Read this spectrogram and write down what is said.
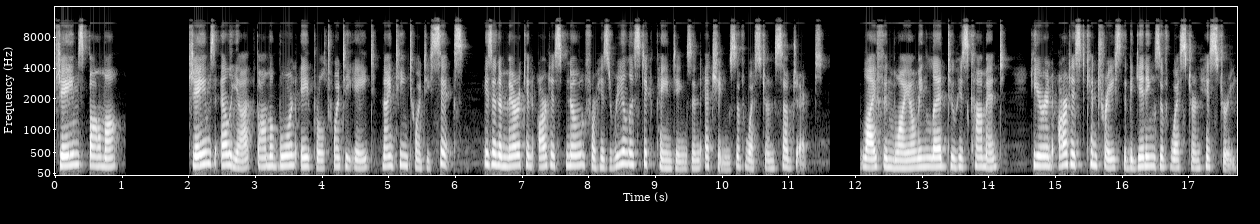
James Bama James Elliott Bama born April 28, 1926, is an American artist known for his realistic paintings and etchings of Western subjects. Life in Wyoming led to his comment, here an artist can trace the beginnings of Western history,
